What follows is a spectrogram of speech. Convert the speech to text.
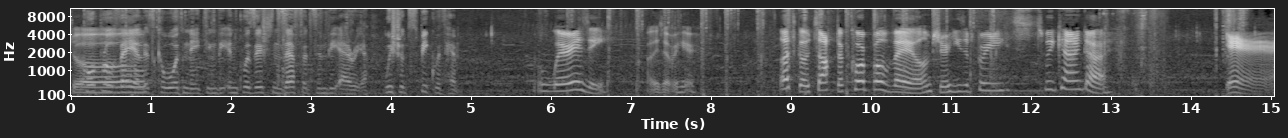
So... Corporal Vale is coordinating the Inquisition's efforts in the area. We should speak with him. Where is he? Oh, he's over here. Let's go talk to Corporal Vale. I'm sure he's a pretty sweet kind of guy. Yeah.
